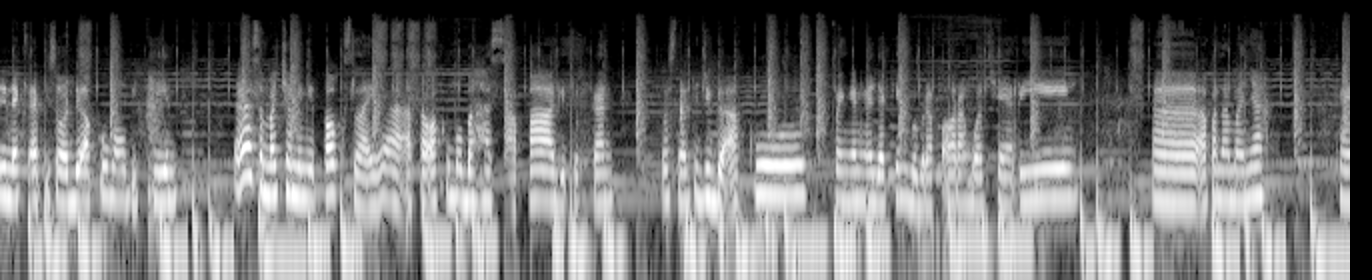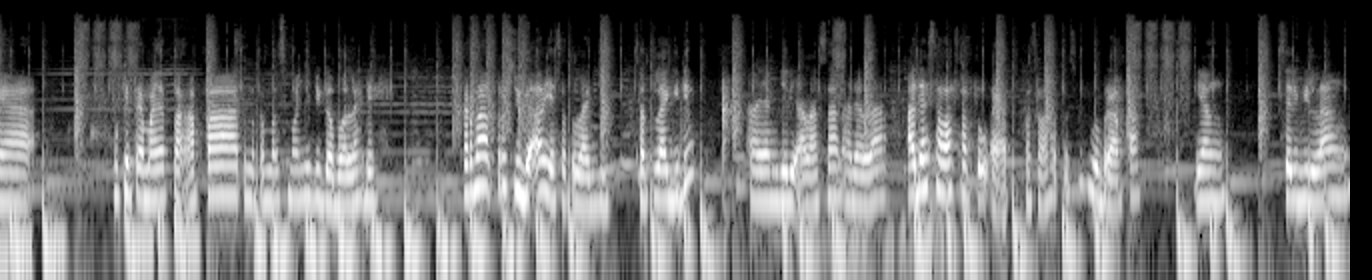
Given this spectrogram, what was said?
di next episode aku mau bikin ya semacam mini talks lah ya. Atau aku mau bahas apa gitu kan. Terus nanti juga aku pengen ngajakin beberapa orang buat sharing uh, apa namanya kayak mungkin temanya tentang apa teman-teman semuanya juga boleh deh. Karena terus juga oh ya satu lagi. Satu lagi deh uh, yang jadi alasan adalah ada salah satu eh salah satu sih beberapa yang bisa dibilang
